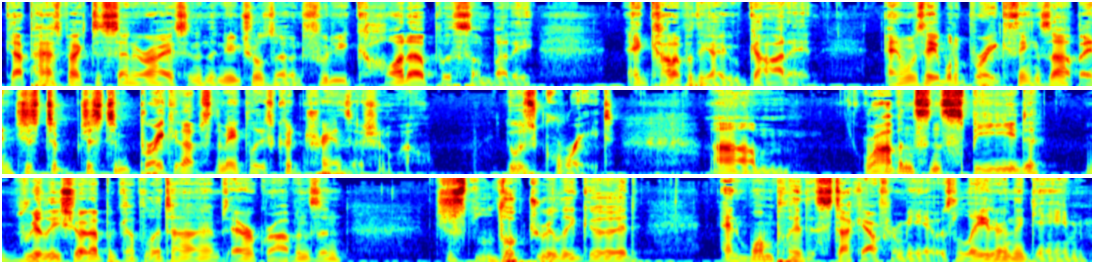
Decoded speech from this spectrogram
got passed back to center ice and in the neutral zone, Foudy caught up with somebody and caught up with the guy who got it and was able to break things up and just to just to break it up so the Maple Leafs couldn't transition well. It was great. Um, Robinson's speed really showed up a couple of times. Eric Robinson just looked really good. And one play that stuck out for me, it was later in the game.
